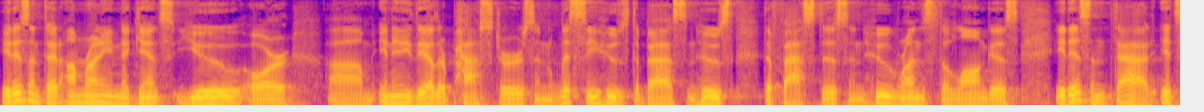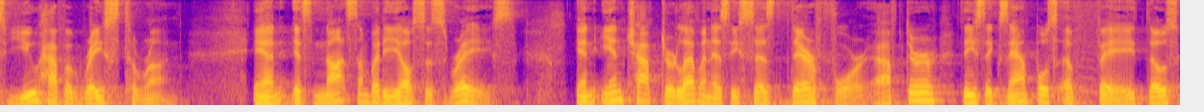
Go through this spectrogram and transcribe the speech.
It isn't that I'm running against you or um, in any of the other pastors, and let's see who's the best and who's the fastest and who runs the longest. It isn't that. It's you have a race to run, and it's not somebody else's race. And in chapter 11, as he says, therefore, after these examples of faith, those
